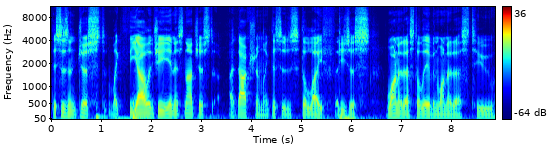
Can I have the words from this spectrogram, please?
this isn't just like theology and it's not just a doctrine. Like this is the life that Jesus wanted us to live and wanted us to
